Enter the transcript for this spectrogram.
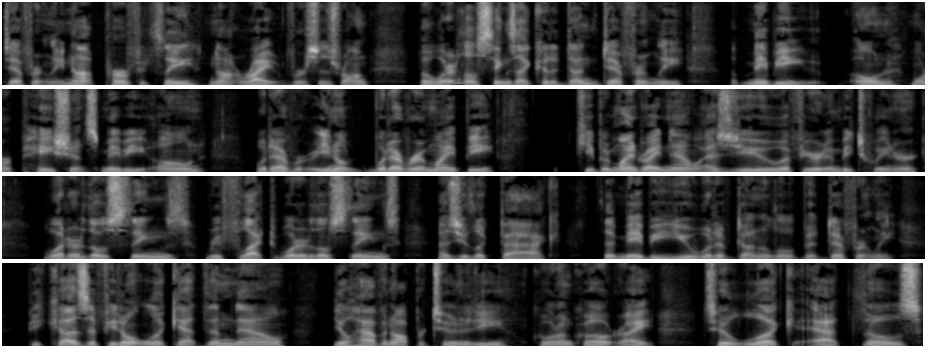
differently? Not perfectly, not right versus wrong, but what are those things I could have done differently? Maybe own more patience, maybe own whatever, you know, whatever it might be. Keep in mind right now, as you, if you're an in betweener, what are those things reflect? What are those things as you look back? that maybe you would have done a little bit differently. Because if you don't look at them now, you'll have an opportunity, quote unquote, right, to look at those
